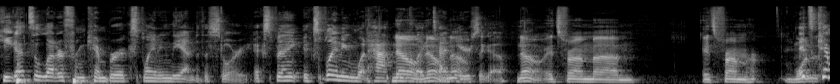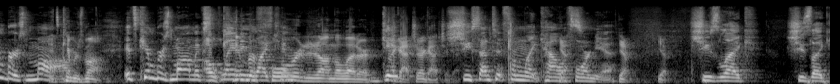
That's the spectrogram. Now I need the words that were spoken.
He gets a letter from Kimber explaining the end of the story, explain, explaining what happened No, like no, ten no. years ago. No, it's from. Um, it's from. Her, It's Kimber's mom. It's Kimber's mom. It's Kimber's mom Oh, explaining Kimber why Kim forwarded on the letter. I got you. I got you. She sent it from like Yes. California. Yep. Yep. She's like, she's like,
